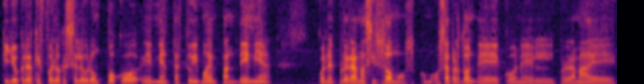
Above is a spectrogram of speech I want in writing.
Que yo creo que fue lo que se logró un poco eh, mientras estuvimos en pandemia con el programa Si Somos, como, o sea, perdón, eh, con el programa de,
